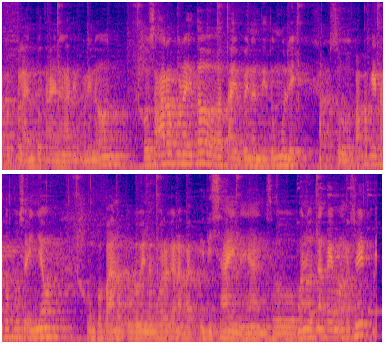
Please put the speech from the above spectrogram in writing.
pagpalain po tayo ng ating Panginoon. So sa araw po na ito, tayo po nandito muli. So papakita ko po sa inyo kung paano po gawin ng Waraganap at i-design. Ayan. So manood lang kayo mga kasweet.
